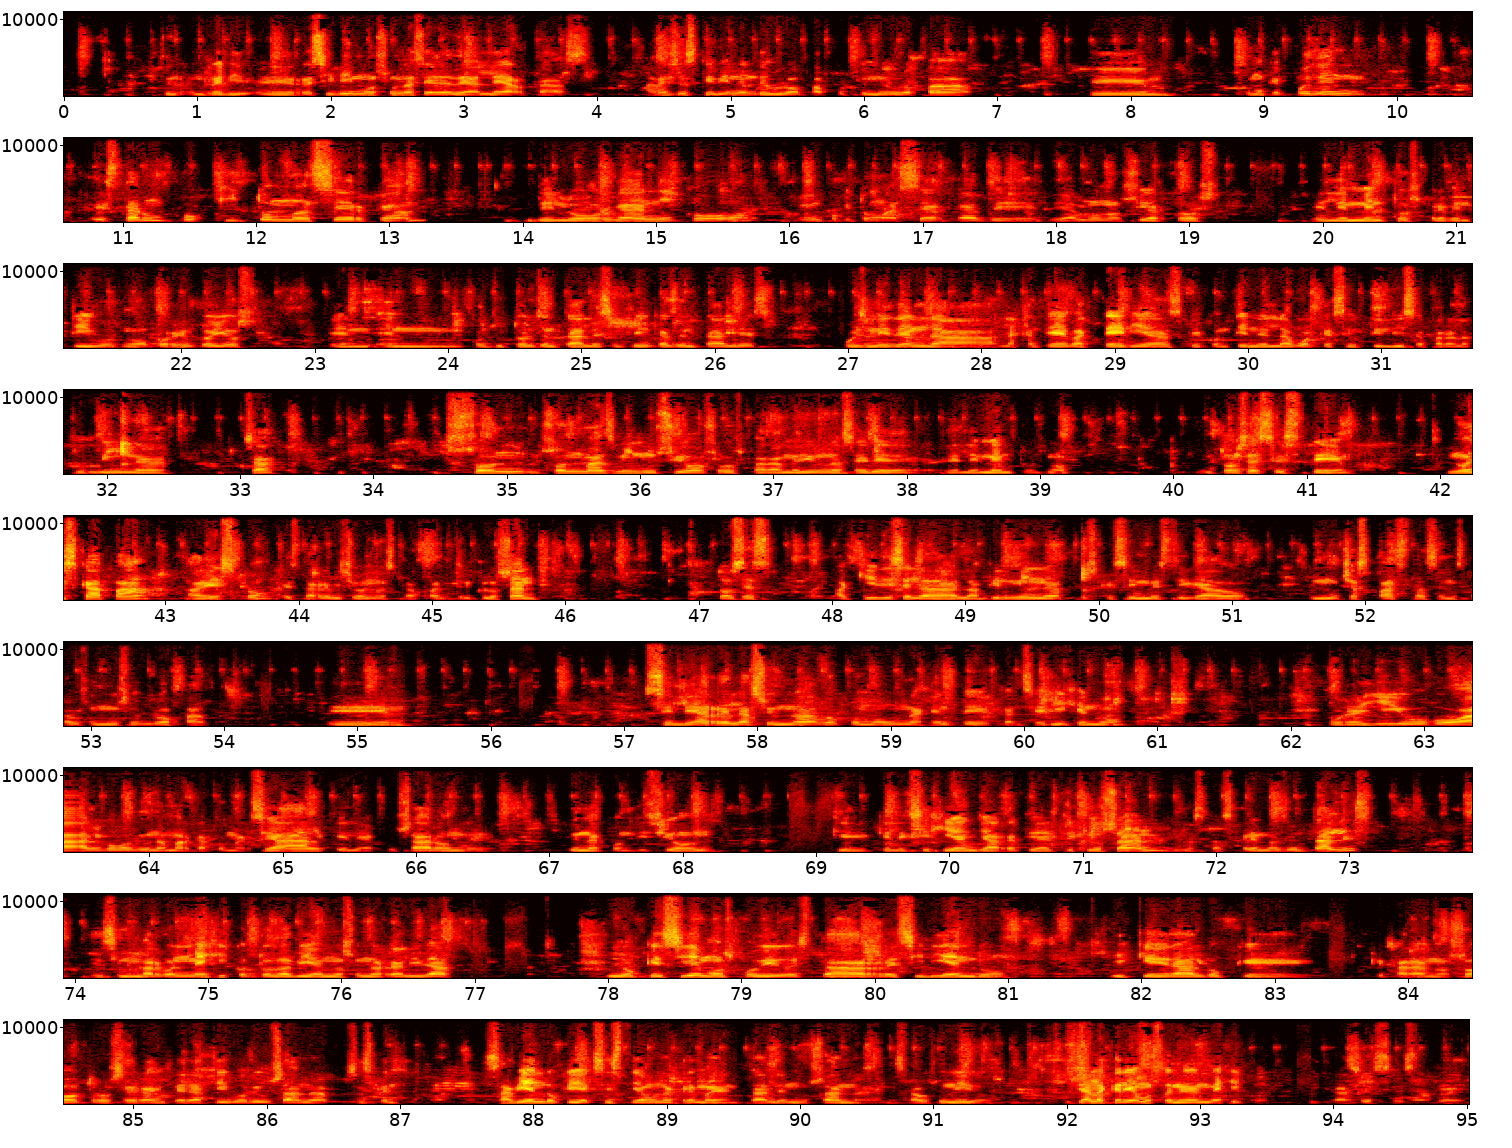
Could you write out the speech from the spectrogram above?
eh, recibimos una serie de alertas a veces que vienen de Europa, porque en Europa eh, como que pueden estar un poquito más cerca de lo orgánico y un poquito más cerca de, algunos ciertos elementos preventivos, ¿no? Por ejemplo, ellos en, en dentales, en clínicas dentales, pues miden la, la, cantidad de bacterias que contiene el agua que se utiliza para la turbina. O sea, son, son más minuciosos para medir una serie de, elementos, ¿no? Entonces, este, no escapa a esto, esta revisión no escapa al triclosan. Entonces, aquí dice la, filmina, pues que se ha investigado en muchas pastas en Estados Unidos Europa. Eh, se le ha relacionado como un agente cancerígeno por allí hubo algo de una marca comercial que le acusaron de, una condición que, le exigían ya retirar el triclosan en nuestras cremas dentales. Eh, sin embargo, en México todavía no es una realidad. Lo que sí hemos podido estar recibiendo y que era algo que, que para nosotros era imperativo de Usana, pues es que sabiendo que ya existía una crema dental en Usana en Estados Unidos, pues ya la queríamos tener en México. Y gracias este,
